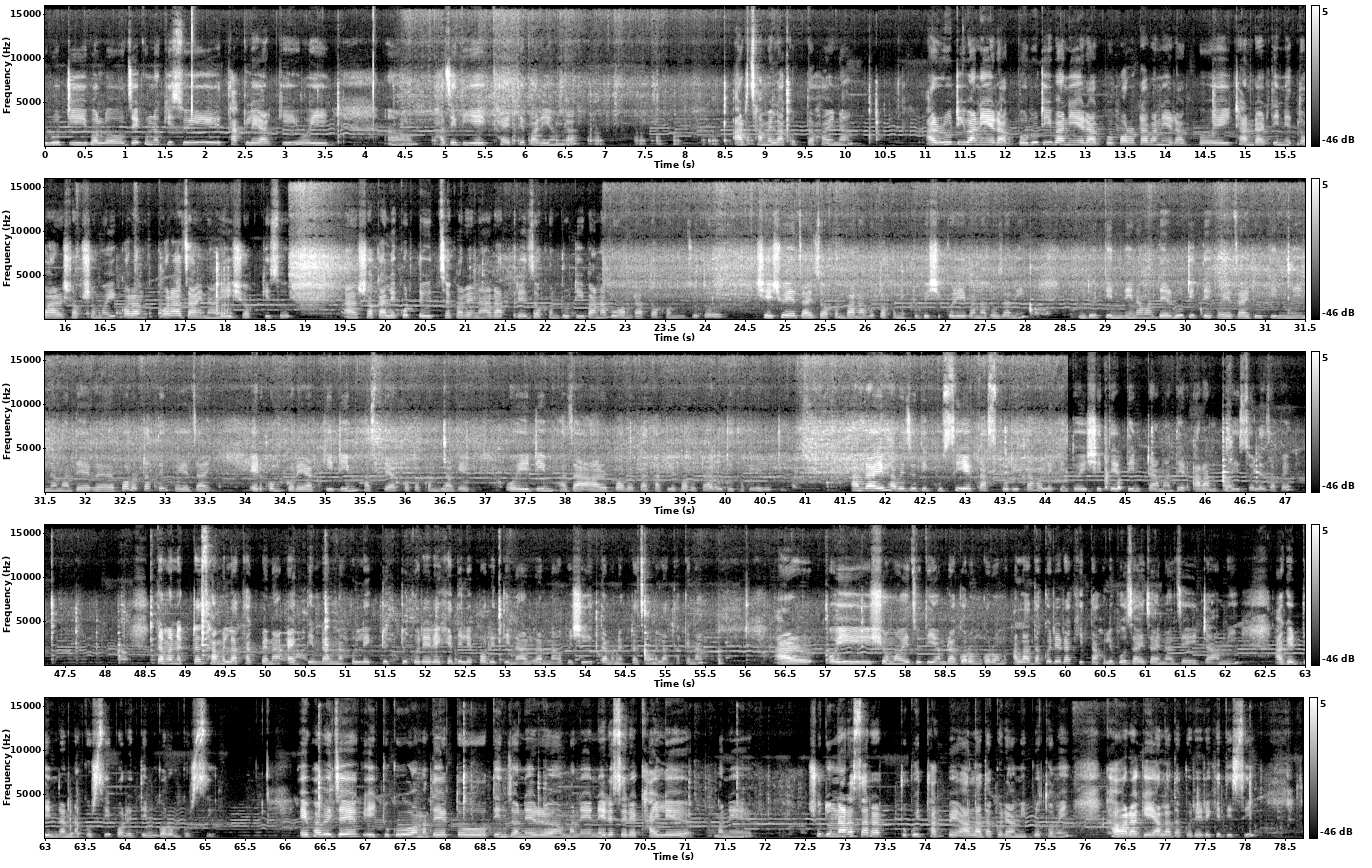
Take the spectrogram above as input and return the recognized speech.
রুটি বলো যে কোনো কিছুই থাকলে আর কি ওই ভাজি দিয়েই খাইতে পারি আমরা। আর ঝামেলা করতে হয় না। আর রুটি বানিয়ে রাখব, রুটি বানিয়ে রাখব, পরোটা বানিয়ে রাখব, এই ঠান্ডার দিনে তো আর সব সময় করা করা যায় না এই সব কিছু। আর সকালে করতে ইচ্ছে করে না, রাত্রে যখন রুটি বানাবো আমরা তখন জুতো শেষ হয়ে যায়, যখন বানাবো তখন একটু বেশি করেই বানাবো জানি। দুই তিন দিন আমাদের রুটিতে হয়ে যায়, দুই তিন দিন আমাদের পরোটাতে হয়ে যায়। এরকম করে আর কি ডিম ভাজতে আর কতক্ষণ লাগে? ওই ডিম ভাজা আর পরোটা থাকলে পরোটা, রুটি থাকলে রুটি। আমরা এইভাবে যদি গুছিয়ে কাজ করি, তাহলে কিন্তু এই শীতের দিনটা আমাদের আরাম করেই চলে যাবে। তেমন একটা ঝামেলা থাকবে না, একদিন রান্না করলে একটু একটু করে রেখে দিলে পরের দিন আর রান্না বেশি তেমন একটা ঝামেলা থাকে না। আর ওই সময় যদি আমরা গরম গরম আলাদা করে রাখি, তাহলে বোঝাই যায় না যে এটা আমি আগের দিন রান্না করছি, পরের দিন গরম করছি। এভাবে যে এইটুকু আমাদের তো তিনজনের মানে নেড়ে চেড়ে খাইলে মানে শুধু নাড়াচাড়াটুকুই থাকবে, আলাদা করে আমি প্রথমেই খাওয়ার আগে আলাদা করে রেখে দিছি।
